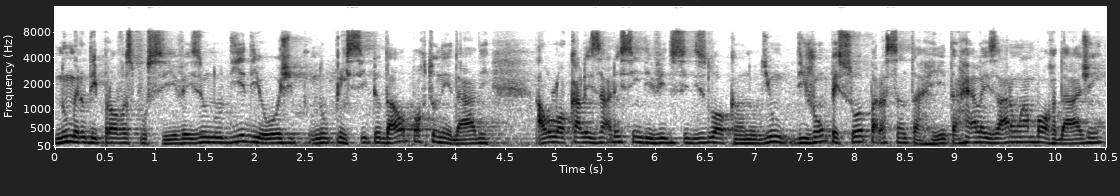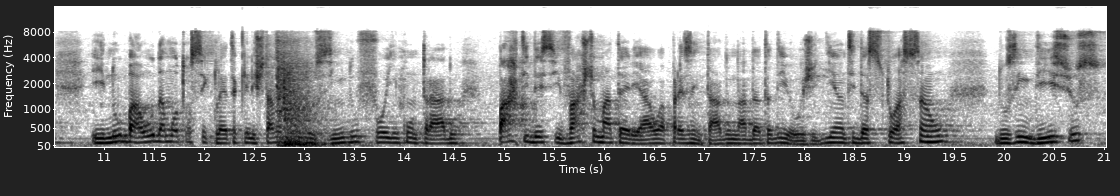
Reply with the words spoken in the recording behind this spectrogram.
número de provas possíveis. E no dia de hoje, no princípio da oportunidade, ao localizar esse indivíduo se deslocando de, um, de João Pessoa para Santa Rita, realizaram uma abordagem e no baú da motocicleta que ele estava conduzindo foi encontrado parte desse vasto material apresentado na data de hoje. Diante da situação, dos indícios,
